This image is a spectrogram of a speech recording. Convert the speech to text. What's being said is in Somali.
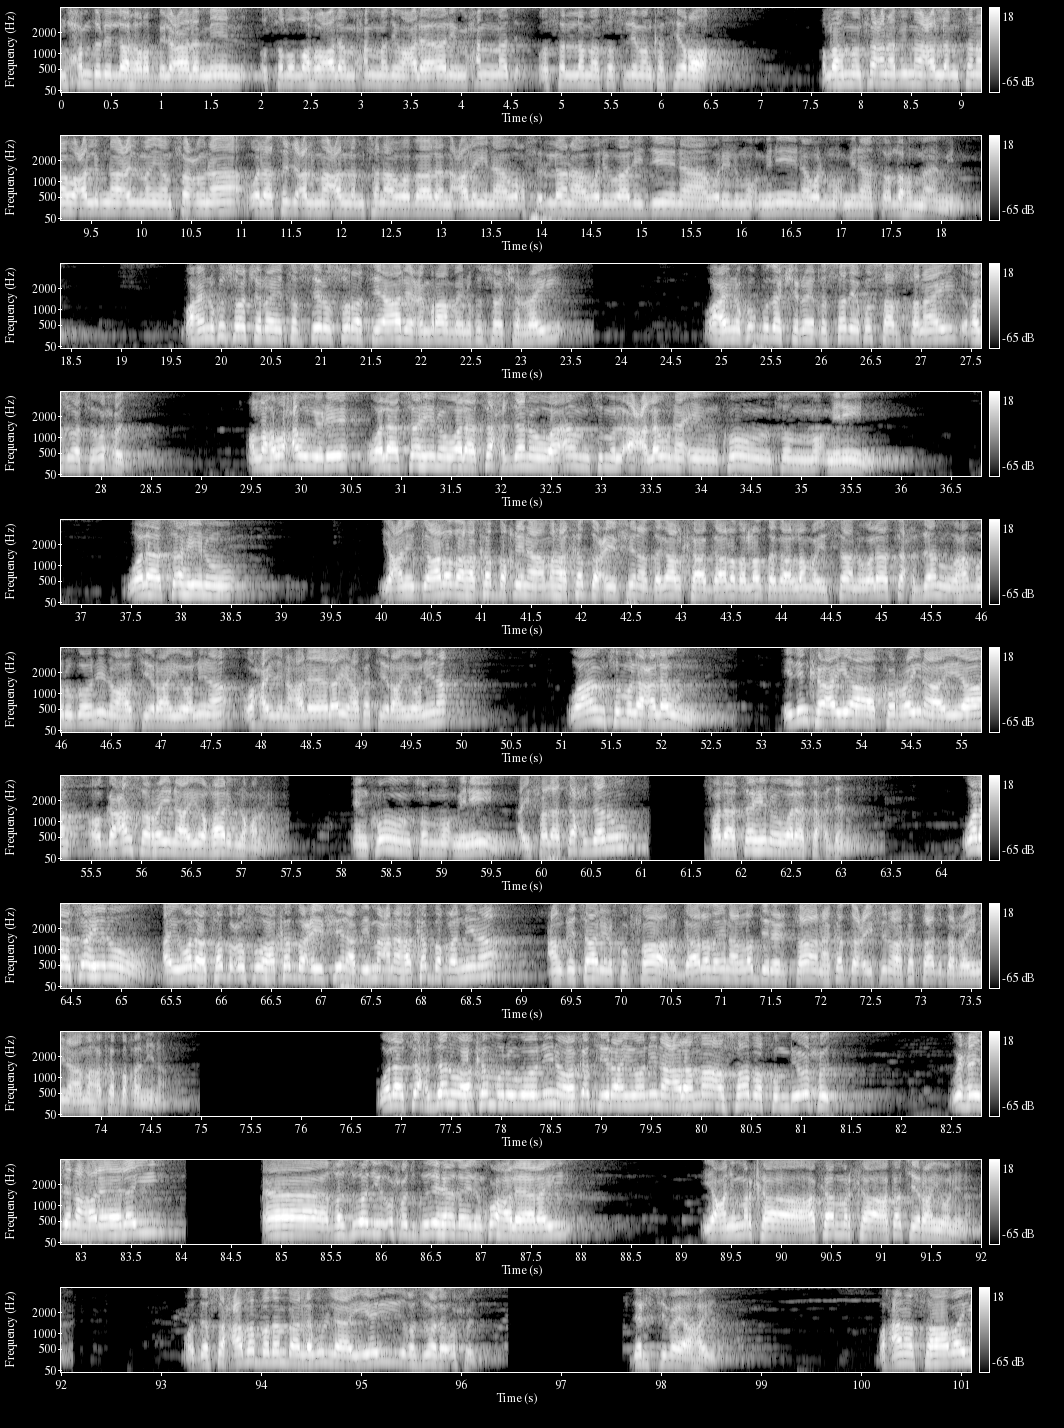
alxamdu lilaahi rabi alcaalamiin w sala allahu calaa muxamadi wcala aali muxamed w salama tasliima kasiira allahuma anfacna bima callamtana wcallimna cilman yanfacuna wla tajcal ma callamtana wbalan calayna wاغfir lana waliwaalidina walilmu'miniina walmu'minaat allahuma aamiin waxaynu ku soo jiray tafsiiru suurati aali cimraan baynu ku soo jiray waxaynu ku guda jiray qisadii ku saabsanayd ghaswatu uxud allah waxa uu yidhi walaa tahinuu walaa taxzanuu wa antum alaclawna in kuntum mu'miniin walaa tahinuu yacni gaalada ha ka baqina ama ha ka daciifina dagaalkaa gaalada la dagaalamaysaan walaa taxzanuu ha murugoonninoo ha tiiraanyoonnina waxa idin haleelay ha ka tiiraanyoonnina wa antum alaclown idinka ayaa korraynaaya oo gacan sarraynaayo haalib noqonaya in kuntum mu'miniin ay falaa taxzanuu falaa tahinuu walaa taxzanuu walaa tahinuu ay walaa tadcufuu ha ka daciifina bimacnaa ha ka baqannina can qitaali alkufaar gaalada inaad la diriirtaan ha ka daciifinoo ha ka taag darraynina ama ha ka baqannina walaa taxzanuu ha ka murugoonninoo ha ka calaa maa asaabakum biuxud wixii idin haleelay ghaswadii uxud gudaheeda idinku haleelay yacni markaa haka markaa ha ka tiiraanyoonina oo saxaabo badan baa lagu laayey ghaswada uxud dersi bay ahayd. Waxaana sababay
